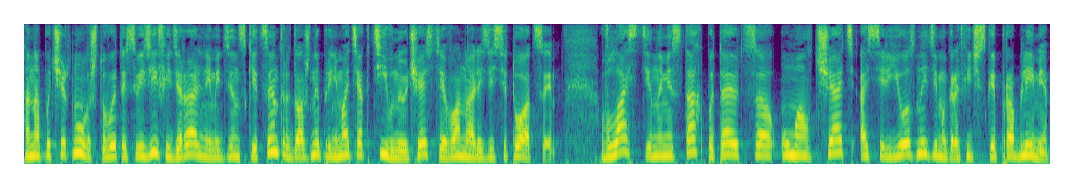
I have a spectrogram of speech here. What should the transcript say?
Она подчеркнула, что в этой связи федеральные медицинские центры должны принимать активное участие в анализе ситуации. В власти на местах пытаются умолчать о серьезной демографической проблеме,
